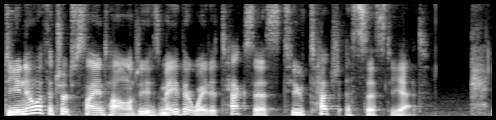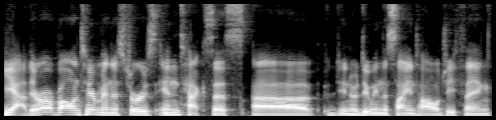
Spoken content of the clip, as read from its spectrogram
do you know if the Church of Scientology has made their way to Texas to touch assist yet? Yeah, there are volunteer ministers in Texas, uh, you know, doing the Scientology thing.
